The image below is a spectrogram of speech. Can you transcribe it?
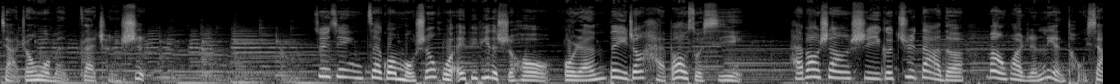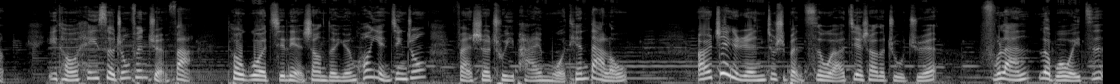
假装我们在城市》。最近在逛某生活 APP 的时候，偶然被一张海报所吸引。海报上是一个巨大的漫画人脸头像，一头黑色中分卷发，透过其脸上的圆框眼镜中反射出一排摩天大楼。而这个人就是本次我要介绍的主角弗兰·勒伯维兹。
